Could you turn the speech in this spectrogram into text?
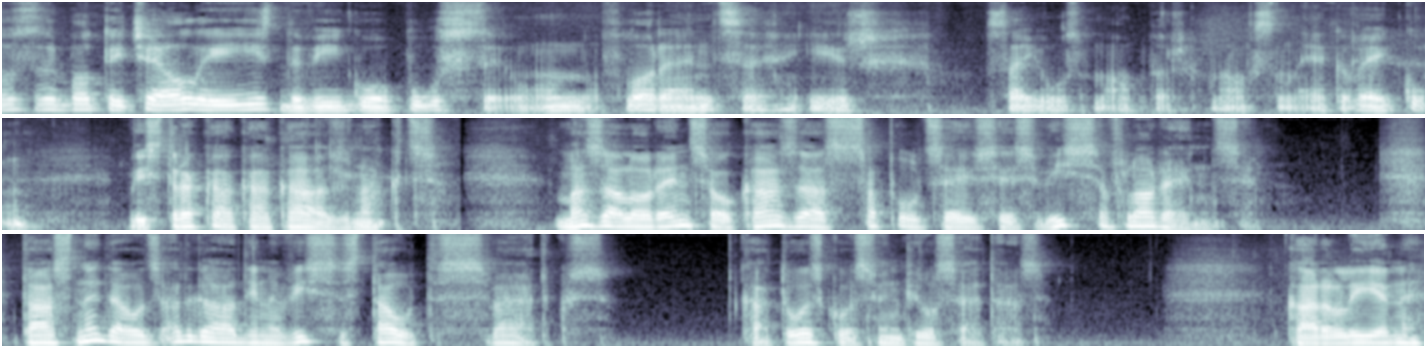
uz Botticelli izdevīgo pusi, un Florence ir sajūsmā par mākslinieka veikumu. Vistrakākā kāzu nakts. Mazā Lorenzo kāzās sapulcējusies visa Florence. Tās nedaudz atgādina visas tautas svētkus, kā tos, ko svin pilsētās. Karaliene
